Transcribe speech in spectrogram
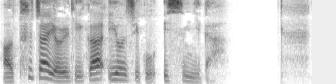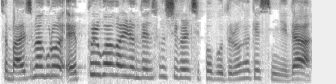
어, 투자 열기가 이어지고 있습니다. 자, 마지막으로 애플과 관련된 소식을 짚어보도록 하겠습니다.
